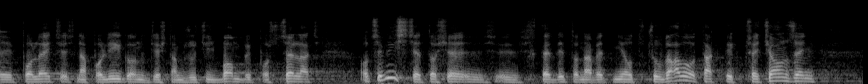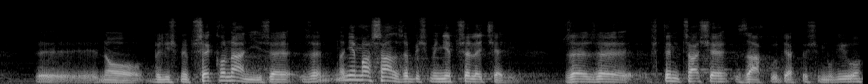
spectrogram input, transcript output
y, polecieć na poligon, gdzieś tam rzucić bomby, postrzelać. Oczywiście to się y, wtedy to nawet nie odczuwało tak tych przeciążeń. Y, No, byliśmy przekonani, że, że no nie ma szans, żebyśmy nie przelecieli. Że, że w tym czasie Zachód, jak to się mówiło,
